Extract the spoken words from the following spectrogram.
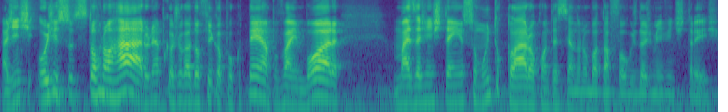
A gente hoje isso se tornou raro, né? Porque o jogador fica pouco tempo, vai embora, mas a gente tem isso muito claro acontecendo no Botafogo de 2023.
